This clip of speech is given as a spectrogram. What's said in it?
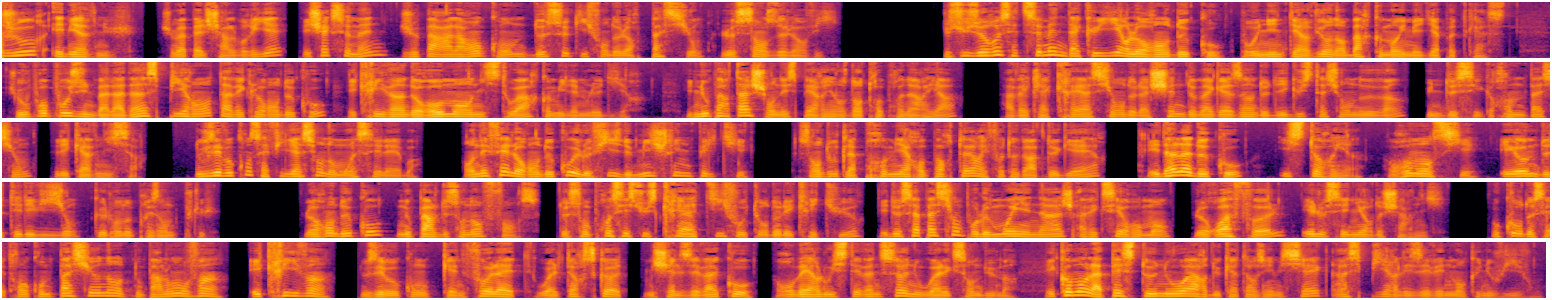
Bonjour et bienvenue. Je m'appelle Charles Briet et chaque semaine, je pars à la rencontre de ceux qui font de leur passion le sens de leur vie. Je suis heureux cette semaine d'accueillir Laurent Decaux pour une interview en embarquement immédiat podcast. Je vous propose une balade inspirante avec Laurent Decaux, écrivain de romans en histoire comme il aime le dire. Il nous partage son expérience d'entrepreneuriat avec la création de la chaîne de magasins de dégustation de vin, une de ses grandes passions, les caves Nissa. Nous évoquons sa filiation non moins célèbre. En effet, Laurent Decaux est le fils de Micheline Pelletier, sans doute la première reporter et photographe de guerre, et d'Alain Decaux, historien, romancier et homme de télévision que l'on ne présente plus. Laurent Decaux nous parle de son enfance, de son processus créatif autour de l'écriture et de sa passion pour le Moyen Âge avec ses romans Le Roi Folle et Le Seigneur de Charny. Au cours de cette rencontre passionnante, nous parlons vin, écrivain, nous évoquons Ken Follett, Walter Scott, Michel Zévaco, Robert Louis Stevenson ou Alexandre Dumas, et comment la peste noire du XIVe siècle inspire les événements que nous vivons?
